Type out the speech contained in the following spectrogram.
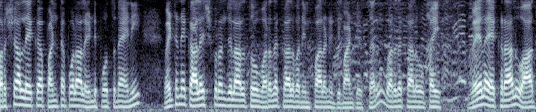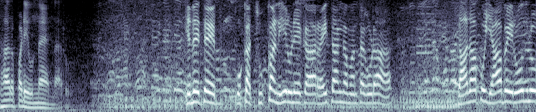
వర్షాలు లేక పంట పొలాలు ఎండిపోతున్నాయని వెంటనే కాళేశ్వరం జలాలతో వరద కాలువ నింపాలని డిమాండ్ చేశారు. వరద కాలువపై వేల ఎకరాలు ఆధారపడి ఉన్నాయన్నారు. ఏదైతే ఒక చుక్క నీరు లేక రైతాంగం అంతా కూడా దాదాపు యాభై రోజులు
